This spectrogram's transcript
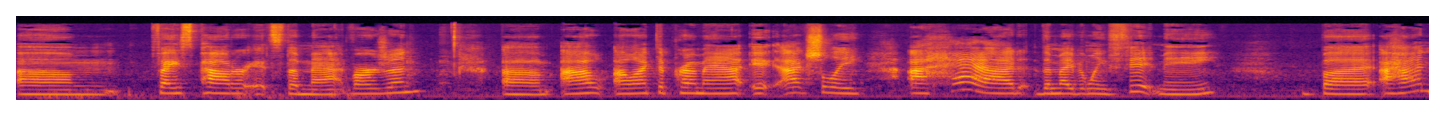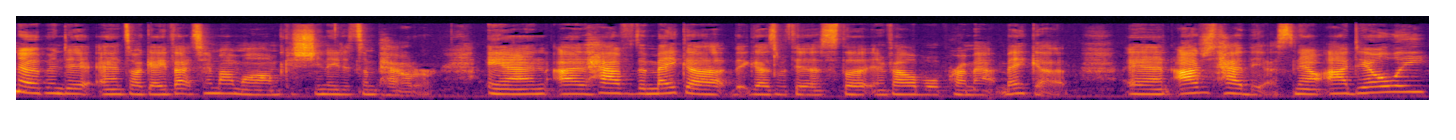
um, face powder. It's the matte version. Um, I, I like the Pro Matte. It actually, I had the Maybelline Fit Me but I hadn't opened it and so I gave that to my mom because she needed some powder. And I have the makeup that goes with this the infallible pro matte makeup. And I just had this. Now ideally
